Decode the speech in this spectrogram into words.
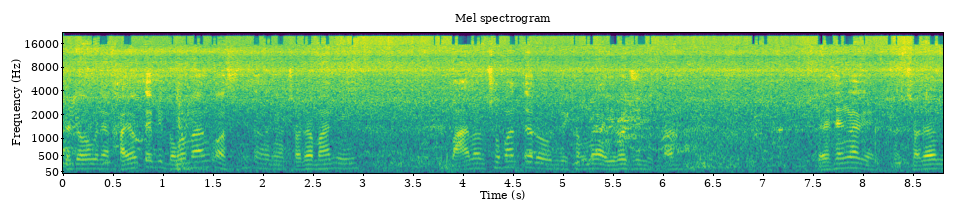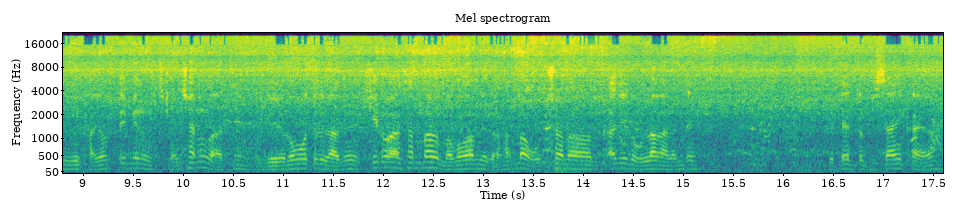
그래도 그냥 가격 대비 먹을만한 것 같습니다. 그냥 저렴하니 만원 초반대로 이제 경매가 이루어지니까 제 생각엔 저렴 이 가격 대비는 괜찮은 것 같아요. 이제 이런 것들이 나중에 키로 한 3만 원 넘어갑니다. 3만 5천 원까지도 올라가는데 그때는 또 비싸니까요.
